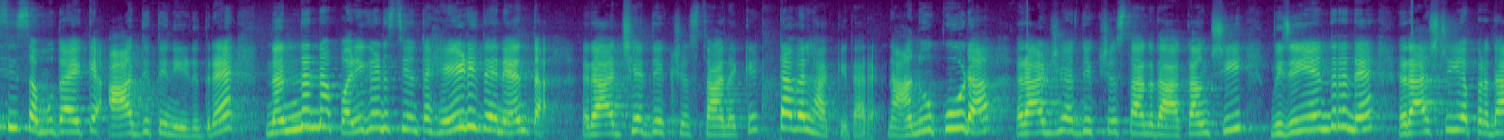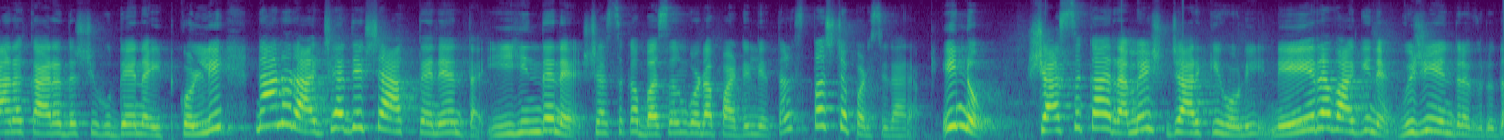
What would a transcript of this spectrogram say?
ಒಬಿಸಿ ಸಮುದಾಯಕ್ಕೆ ಆದ್ಯತೆ ನೀಡಿದ್ರೆ ನನ್ನನ್ನ ಪರಿಗಣಿಸಿ ಅಂತ ಹೇಳಿದ್ದೇನೆ ಅಂತ ರಾಜ್ಯಾಧ್ಯಕ್ಷ ಸ್ಥಾನಕ್ಕೆ ಟವೆಲ್ ಹಾಕಿದ್ದಾರೆ. ನಾನು ಕೂಡ ರಾಜ್ಯಾಧ್ಯಕ್ಷ ಸ್ಥಾನದ ಆಕಾಂಕ್ಷಿ ವಿಜಯೇಂದ್ರನೇ ರಾಷ್ಟ್ರೀಯ ಪ್ರಧಾನ ಕಾರ್ಯದರ್ಶಿ ಹುದ್ದೆಯನ್ನ ಇಟ್ಕೊಳ್ಳಿ, ನಾನು ರಾಜ್ಯಾಧ್ಯಕ್ಷ ಆಗ್ತೇನೆ ಅಂತ ಈ ಹಿಂದೆನೆ ಶಾಸಕ ಬಸವನಗೌಡ ಪಾಟೀಲ್ ಯತ್ನಾಳ್ ಸ್ಪಷ್ಟಪಡಿಸಿದ್ದಾರೆ. ಇನ್ನು ಶಾಸಕ ರಮೇಶ್ ಜಾರಕಿಹೊಳಿ ನೇರವಾಗಿನೇ ವಿಜಯೇಂದ್ರ ವಿರುದ್ಧ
